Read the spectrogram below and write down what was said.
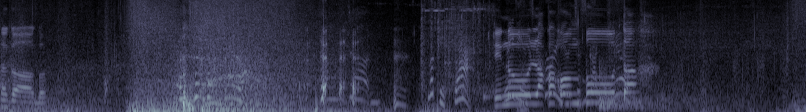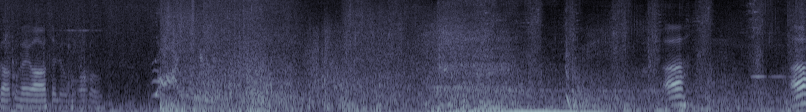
Nagago. Look at that. Tinulak ako ang puta. Gago, may kakasalubong ako. Ah. Ah.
